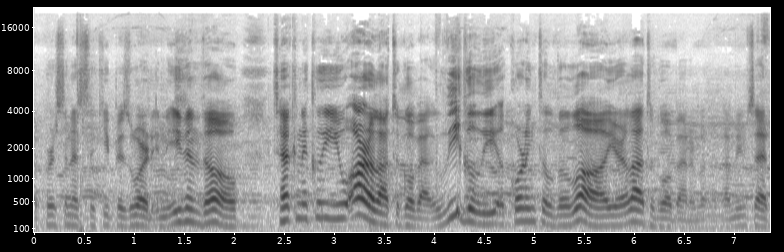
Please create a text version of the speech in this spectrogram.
a person has to keep his word, and even though technically you are allowed to go back, legally according to the law, you're allowed to go back. But Chachamim said,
